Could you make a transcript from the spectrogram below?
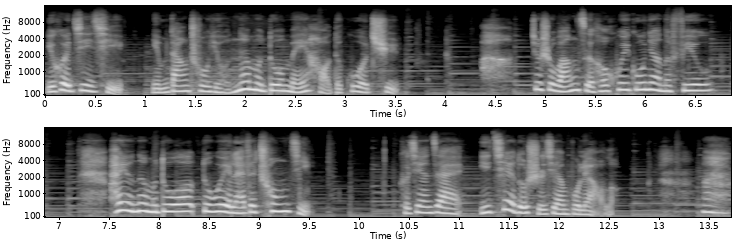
你会记起你们当初有那么多美好的过去，啊，就是王子和灰姑娘的 feel。还有那么多对未来的憧憬，可现在一切都实现不了了，唉，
